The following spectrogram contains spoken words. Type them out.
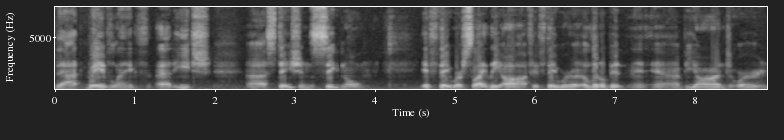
that wavelength at each uh, station's signal. If they were slightly off, if they were a little bit uh, beyond or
